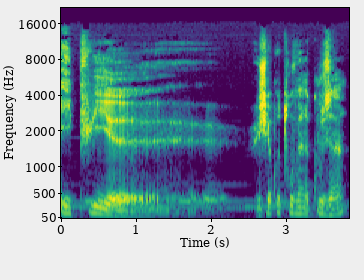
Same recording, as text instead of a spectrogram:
Et puis, euh, j'ai retrouvé un cousin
